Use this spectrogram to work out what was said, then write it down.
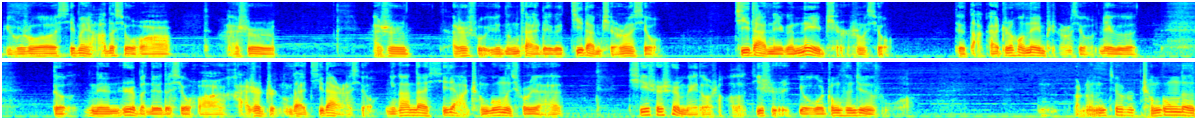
比如说西班牙的绣花还是。还是还是属于能在这个鸡蛋皮上绣，鸡蛋那个内皮上绣，就打开之后内皮上绣。那个德那日本队的绣花还是只能在鸡蛋上绣。你看，在西甲成功的球员其实是没多少的，即使有过中村俊辅，嗯，反正就是成功的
